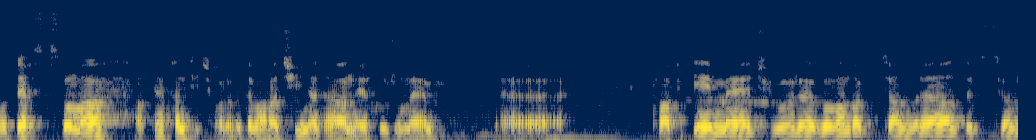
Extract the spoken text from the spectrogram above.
որտեղ սկսվում է արդեն խնդիր, որովհետև առաջինը դա ներխուժում է տրաֆիկի մեջ, որը բովանդակության վրա ազդեցություն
